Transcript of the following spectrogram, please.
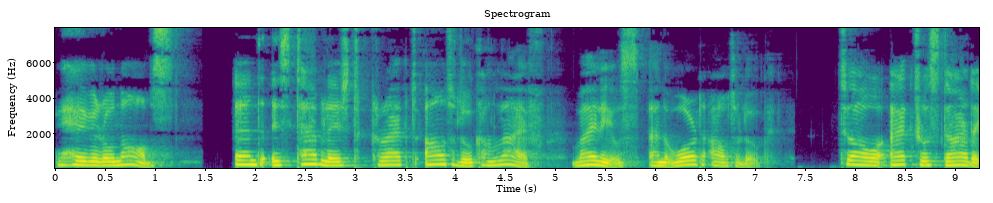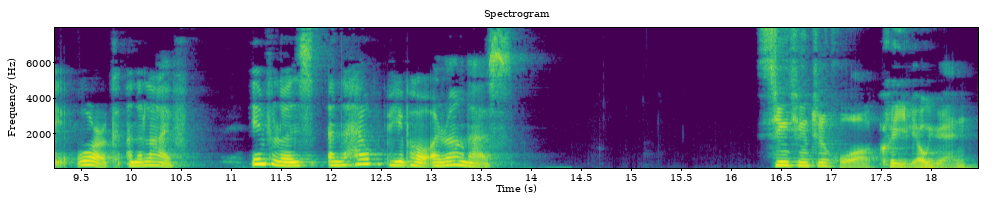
behavioral norms, and established correct outlook on life, values, and world outlook to our actual study, work, and life, influence and help people around us. 星星之火可以燎原，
